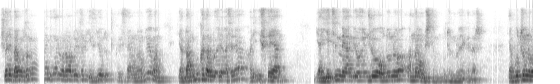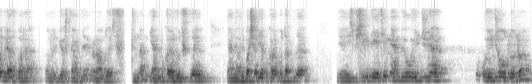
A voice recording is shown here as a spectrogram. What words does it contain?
Şöyle ben o zaman kadar Ronaldo'yu tabii izliyorduk. Cristiano Ronaldo'yu ama ya ben bu kadar böyle mesela hani isteyen yani yetinmeyen bir oyuncu olduğunu anlamamıştım bu turnuvaya kadar. Ya bu turnuva biraz bana onu gösterdi Ronaldo açısından. Yani bu kadar hırslı, yani hani başarıya bu kadar odaklı, e, hiçbir şekilde yetinmeyen bir oyuncuya oyuncu olduğunu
